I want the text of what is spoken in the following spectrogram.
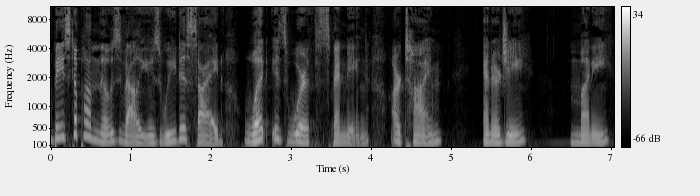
based upon those values, we decide what is worth spending our time, energy, money,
